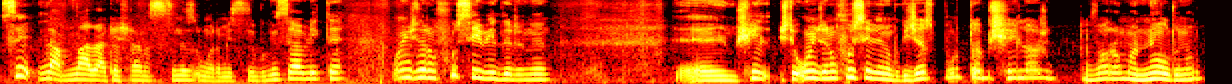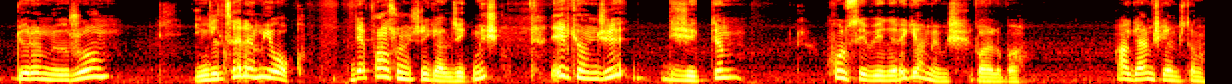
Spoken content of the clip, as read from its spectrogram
Selamlar arkadaşlar nasılsınız? Umarım size bugün sizlerle birlikte oyuncuların full seviyelerinin şey işte oyuncuların full seviyelerine bakacağız. Burada bir şeyler var ama ne olduğunu göremiyorum. İngiltere mi yok? Defans oyuncuları gelecekmiş. İlk önce diyecektim full seviyelere gelmemiş galiba. Ha gelmiş gelmiş tamam.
